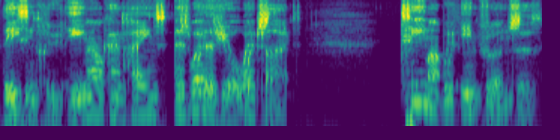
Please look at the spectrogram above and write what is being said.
These include email campaigns as well as your website. Team up with influencers.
